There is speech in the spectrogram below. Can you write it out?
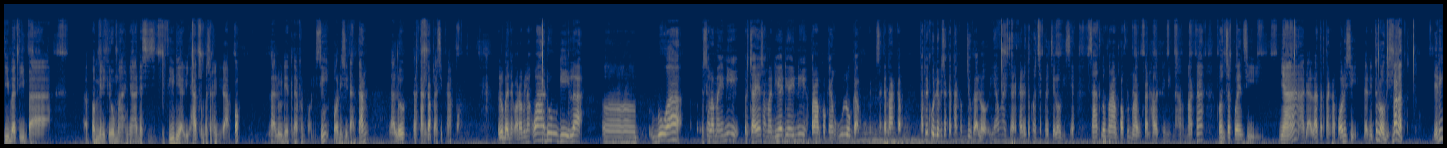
tiba-tiba eh, pemilik rumahnya ada CCTV dia lihat rumah sedang dirampok lalu dia telepon polisi polisi datang lalu tertangkaplah si perampok. Lalu banyak orang bilang waduh gila eh, gua selama ini percaya sama dia dia ini perampok yang ulu gak mungkin bisa ketangkap tapi kok dia bisa ketangkap juga loh. Ya wajar karena itu konsekuensi logis ya. Saat lu merampok lu melakukan hal kriminal maka konsekuensinya adalah tertangkap polisi. Dan itu logis banget. Jadi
